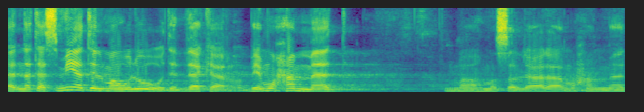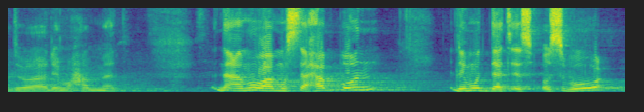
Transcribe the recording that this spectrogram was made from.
أن تسمية المولود الذكر بمحمد اللهم صل على محمد وآل محمد. نعم هو مستحب لمدة أسبوع.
